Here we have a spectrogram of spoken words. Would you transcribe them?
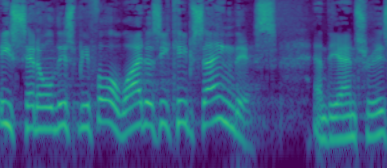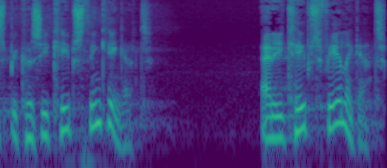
he's said all this before. Why does he keep saying this? And the answer is because he keeps thinking it. And he keeps feeling it.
